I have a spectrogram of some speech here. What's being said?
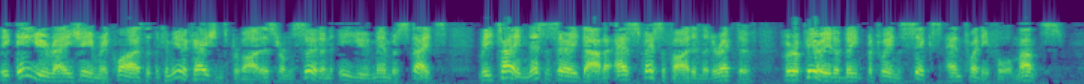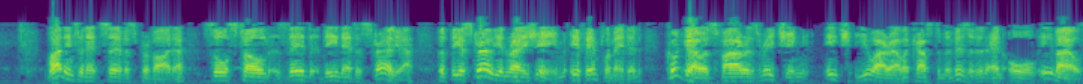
The EU regime requires that the communications providers from certain EU member states retain necessary data as specified in the directive for a period of between 6 and 24 months. One internet service provider source told ZDNet Australia that the Australian regime, if implemented, could go as far as reaching each URL a customer visited and all emails.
